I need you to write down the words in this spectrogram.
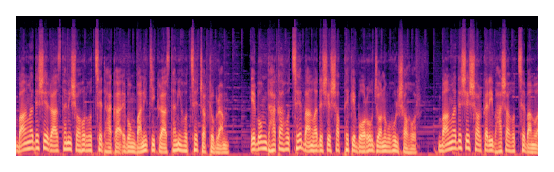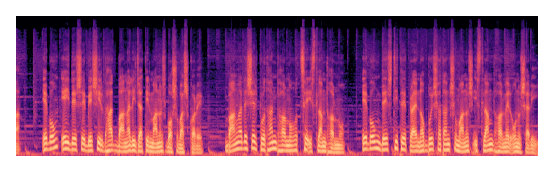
বাংলাদেশের রাজধানী শহর হচ্ছে ঢাকা এবং বাণিজ্যিক রাজধানী হচ্ছে চট্টগ্রাম। এবং ঢাকা হচ্ছে বাংলাদেশের সবথেকে বড় জনবহুল শহর। বাংলাদেশের সরকারি ভাষা হচ্ছে বাংলা। এবং এই দেশে বেশিরভাগ বাঙালি জাতির মানুষ বসবাস করে। বাংলাদেশের প্রধান ধর্ম হচ্ছে ইসলাম ধর্ম। এবং দেশটিতে প্রায় নব্বই শতাংশ মানুষ ইসলাম ধর্মের অনুসারী।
